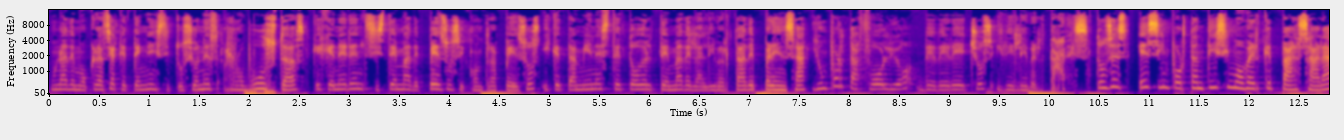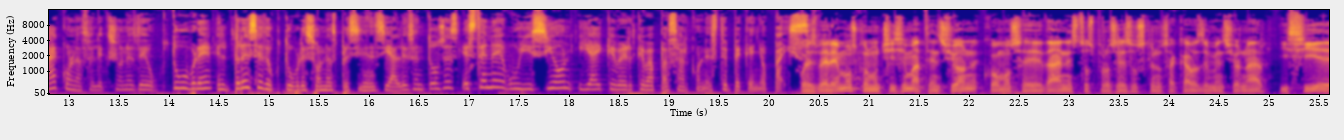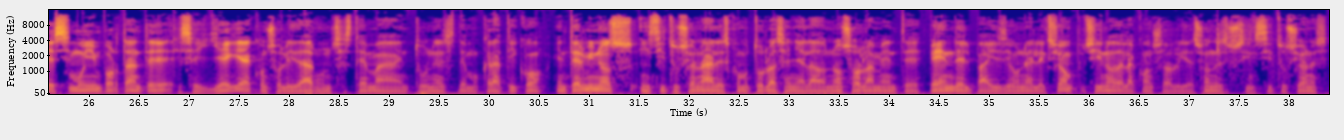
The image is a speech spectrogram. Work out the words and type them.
una democracia que tenga instituciones robustas, que generen sistema de pesos y contrapesos y que también esté todo el tema de la libertad de prensa y un portafolio de derechos y de libertades. Entonces, es importantísimo ver qué pasará con las elecciones de octubre. El 13 de octubre son las presidenciales, entonces está en ebullición y hay que ver qué va a pasar con este pequeño país. Pues veremos con muchísima atención cómo se dan estos procesos que nos acabas de mencionar y sí es muy importante que se llegue a consolidar un sistema en Túnez democrático en términos institucionales, como tú lo has señalado, no solamente pende el país de una elección, sino de la consolidación de sus instituciones.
